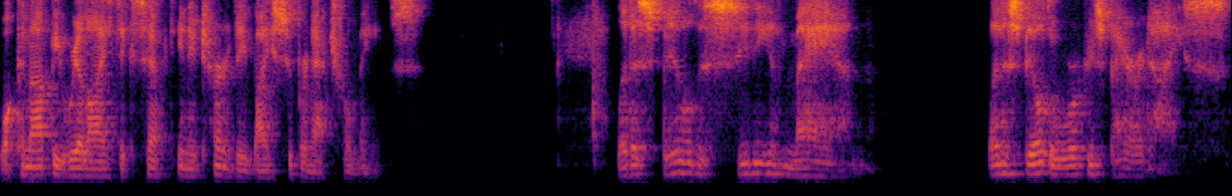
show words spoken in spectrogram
what cannot be realized except in eternity by supernatural means. Let us build a city of man. Let us build a worker's paradise.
